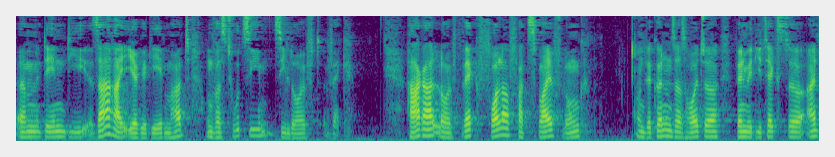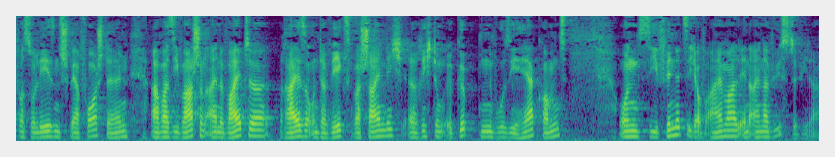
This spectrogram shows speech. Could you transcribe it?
ähm, den die Sarah ihr gegeben hat. Und was tut sie? Sie läuft weg. Hagar läuft weg voller Verzweiflung und wir können uns das heute, wenn wir die Texte einfach so lesen, schwer vorstellen. Aber sie war schon eine weite Reise unterwegs, wahrscheinlich äh, Richtung Ägypten, wo sie herkommt. Und sie findet sich auf einmal in einer Wüste wieder.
